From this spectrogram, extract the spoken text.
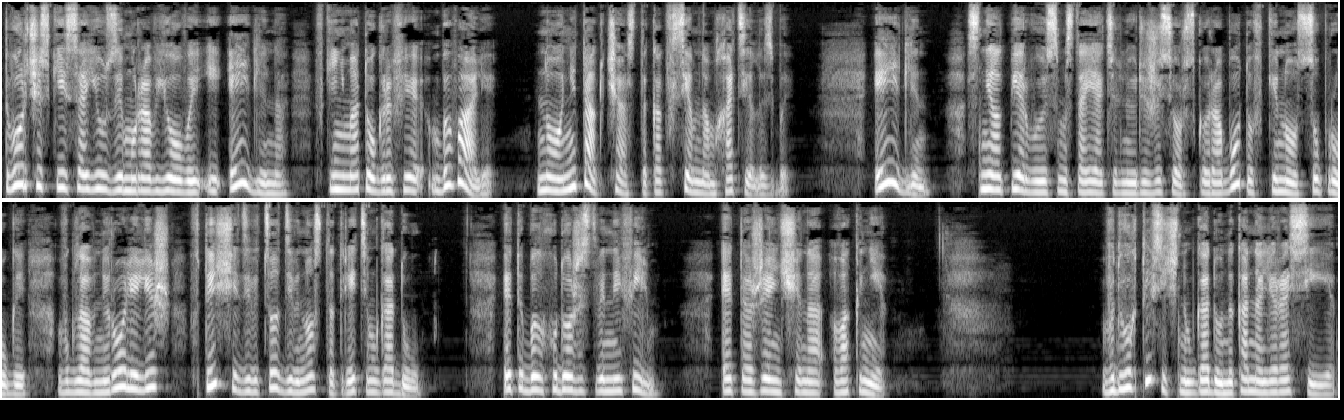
Творческие союзы Муравьевой и Эйдлина в кинематографе бывали, но не так часто, как всем нам хотелось бы. Эйдлин снял первую самостоятельную режиссерскую работу в кино с супругой в главной роли лишь в 1993 году. Это был художественный фильм «Эта женщина в окне». В 2000 году на канале «Россия»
